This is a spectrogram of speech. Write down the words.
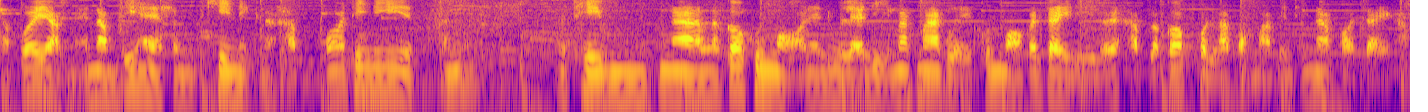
ครับก็อยากแนะนำที่แฮร์สมิธคลินิกนะครับ เพราะว่าที่นี่ทั้งทีมงานแล้วก็คุณหมอเนี่ยดูแลดีมากๆเลย คุณหมอก็ใจดีด้วยครับ แล้วก็ผลลัพธ์ออกมาเป็นที่น่าพอใจครับ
